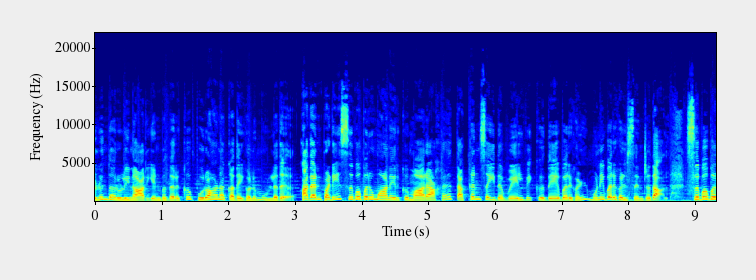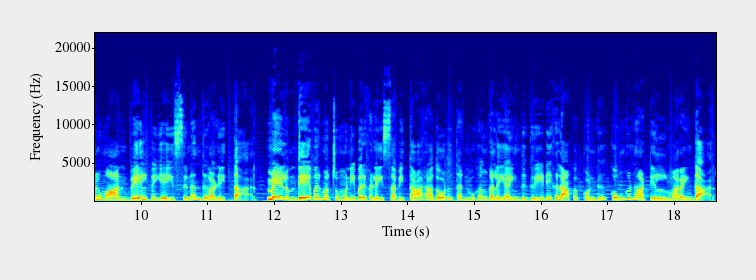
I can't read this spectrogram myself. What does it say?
எழுந்தருளினார் என்பதற்கு புராண கதைகளும் உள்ளது. அதன்படி சிவபெருமானிற்கு மாறாக தக்கன் செய்த வேள்விக்கு தேவர்கள் முனிவர்கள் சென்றதால் சிவபெருமான் வேள்வியை சினந்து அழித்தார் மேலும் தேவர் மற்றும் முனிவர்களை சபித்தார். அதோடு தன் முகங்களை ஐந்து கிரீடிகளாக கொண்டு கொங்கு நாட்டில் மறைந்தார்.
